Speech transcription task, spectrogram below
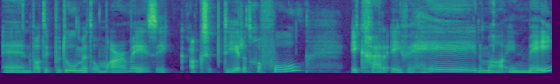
En wat ik bedoel met omarmen is, ik accepteer het gevoel. Ik ga er even helemaal in mee.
